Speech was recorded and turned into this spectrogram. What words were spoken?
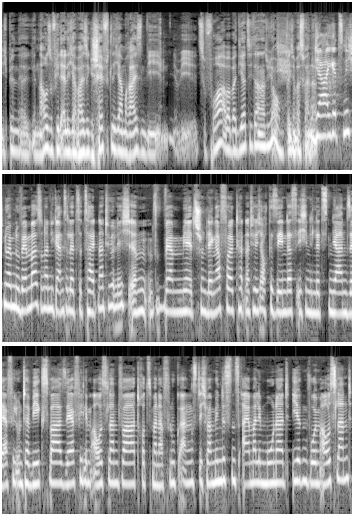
Ich bin äh, genauso viel ehrlicherweise geschäftlich am Reisen wie, wie zuvor, aber bei dir hat sich da natürlich auch ein bisschen was verändert. Ja, jetzt nicht nur im November, sondern die ganze letzte Zeit natürlich. Ähm, wer mir jetzt schon länger folgt, hat natürlich auch gesehen, dass ich in den letzten Jahren sehr viel unterwegs war, sehr viel im Ausland war, trotz meiner Flugangst. Ich war mindestens einmal im Monat irgendwo im Ausland.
